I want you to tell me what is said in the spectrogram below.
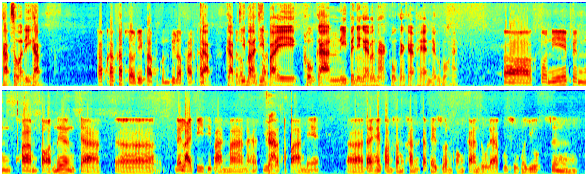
ครับ สวัสดีครับ ครับครับครับสวัสดีครับ คุณพิรพัฒน์คครัรับบกับที่มาที่ไปโครงการนี้เป็นยังไงบ้างฮะโครงการแคร์แพลนเนี่ยคุณหมอฮะเอ่อตัวนี้เป็นความต่อเนื่องจากเอ่อหลายๆปีที่ผ่านมานะฮะที่รัฐบาลเนี่ยเอ่อได้ให้ความสำคัญกับในส่วนของการดูแลผู้สูงอายุ ซึ่งเอ่อ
